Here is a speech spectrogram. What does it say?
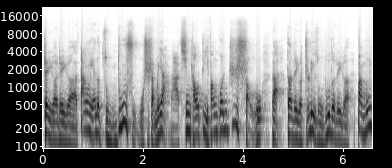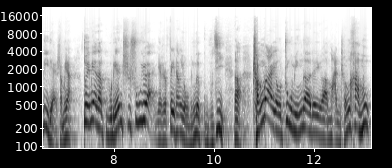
这个这个当年的总督署是什么样啊？清朝地方官之首啊的这个直隶总督的这个办公地点什么样？对面的古莲池书院也是非常有名的古迹啊。城外有著名的这个满城汉墓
